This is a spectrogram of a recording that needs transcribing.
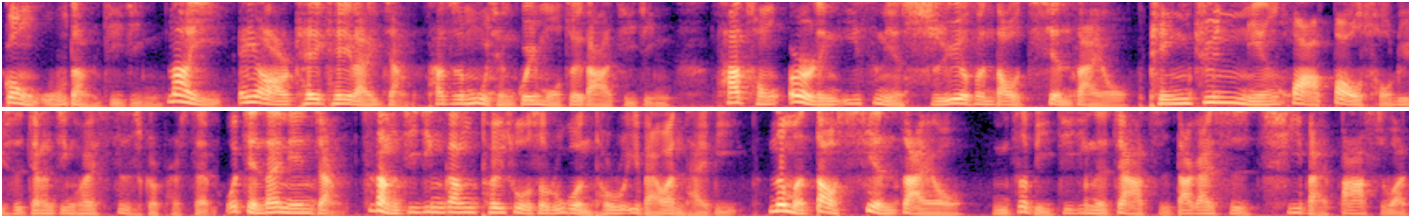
共五档基金。那以 ARKK 来讲，它是目前规模最大的基金，它从二零一四年十月份到现在哦，平均年化报酬率是将近快四十个 percent。我简单一点讲，这档基金刚推出的时候，如果你投入一百万台币，那么到现在哦。你这笔基金的价值大概是七百八十万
